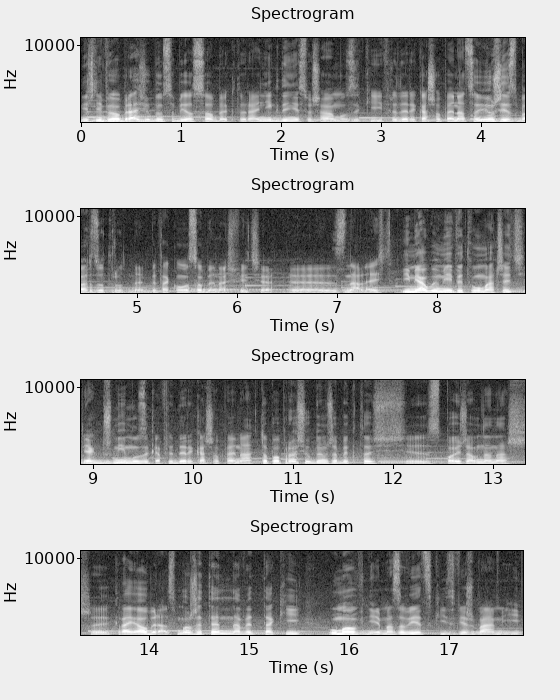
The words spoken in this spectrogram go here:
Jeśli wyobraziłbym sobie osobę, która nigdy nie słyszała muzyki Fryderyka Chopina, co już jest bardzo trudne, by taką osobę na świecie e, znaleźć, i miałbym jej wytłumaczyć, jak brzmi muzyka Fryderyka Chopina, to poprosiłbym, żeby ktoś e, spojrzał na nasz e, krajobraz. Może ten nawet taki umownie, mazowiecki, z wierzbami,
